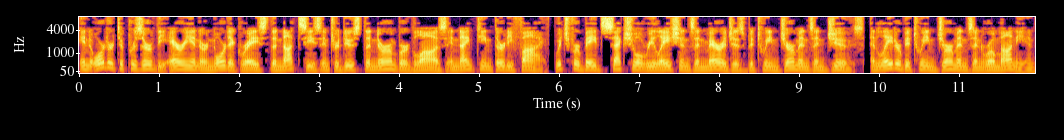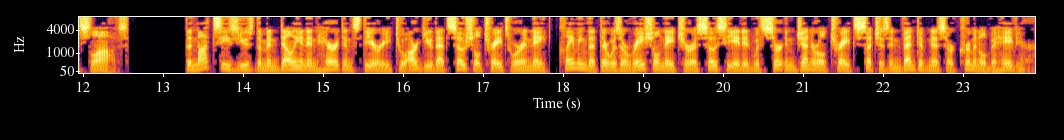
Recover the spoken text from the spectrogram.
In order to preserve the Aryan or Nordic race the Nazis introduced the Nuremberg Laws in 1935, which forbade sexual relations and marriages between Germans and Jews, and later between Germans and Romani and Slavs. The Nazis used the Mendelian inheritance theory to argue that social traits were innate, claiming that there was a racial nature associated with certain general traits such as inventiveness or criminal behavior.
